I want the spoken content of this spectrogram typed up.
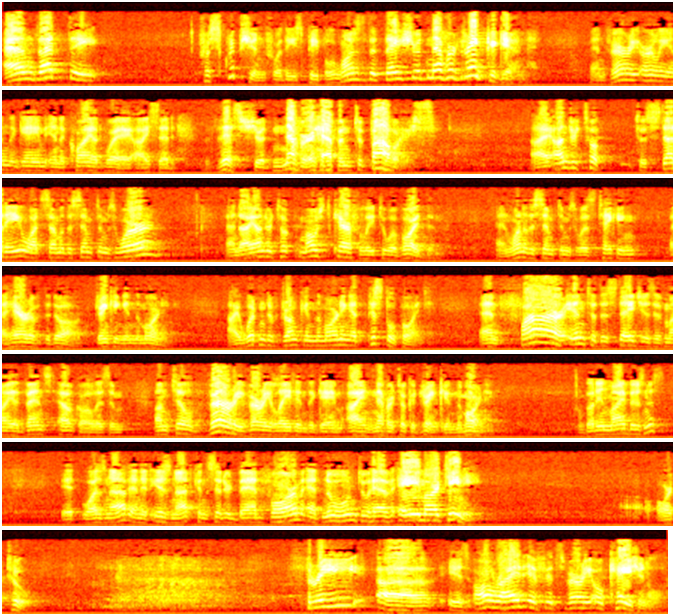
And that the prescription for these people was that they should never drink again. And very early in the game, in a quiet way, I said, this should never happen to Powers. I undertook to study what some of the symptoms were, and I undertook most carefully to avoid them. And one of the symptoms was taking a hair of the dog, drinking in the morning. I wouldn't have drunk in the morning at pistol point. And far into the stages of my advanced alcoholism, until very, very late in the game, I never took a drink in the morning. But in my business, it was not and it is not considered bad form at noon to have a martini. Or two. Three uh, is all right if it's very occasional.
